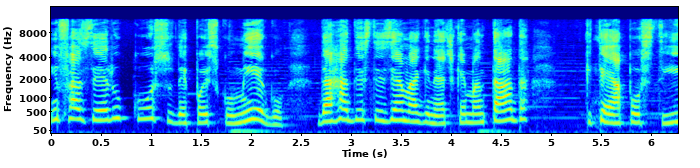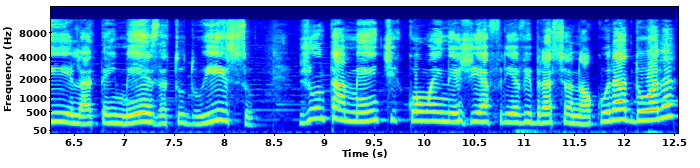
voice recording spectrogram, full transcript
em fazer o curso depois comigo da radiestesia magnética imantada, que tem apostila, tem mesa, tudo isso, juntamente com a energia fria vibracional curadora,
